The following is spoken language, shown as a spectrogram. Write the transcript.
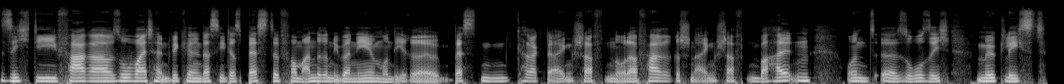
sich die Fahrer so weiterentwickeln, dass sie das Beste vom anderen übernehmen und ihre besten Charaktereigenschaften oder fahrerischen Eigenschaften behalten und äh, so sich möglichst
